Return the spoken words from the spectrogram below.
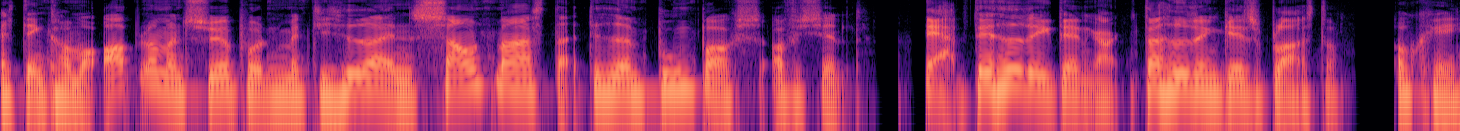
Altså, den kommer op, når man søger på den, men de hedder en Soundmaster, det hedder en Boombox officielt. Ja, det hed det ikke dengang. Der hed det en ghettoblaster. Okay.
